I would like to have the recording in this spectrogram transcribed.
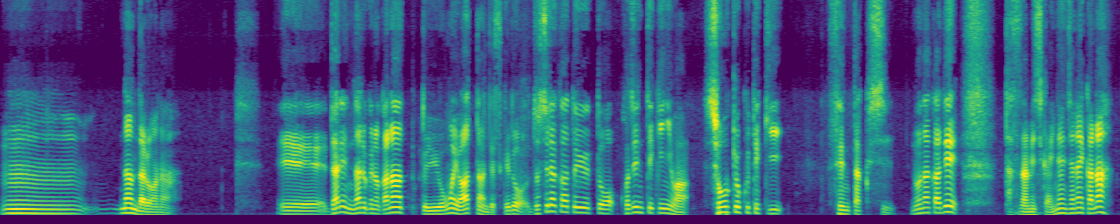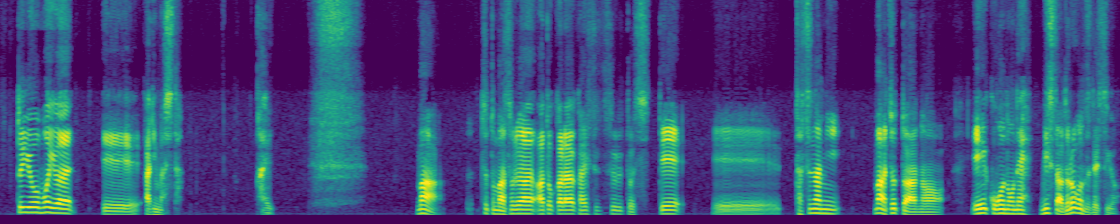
うーん、なんだろうな。えー、誰になるのかな？という思いはあったんですけど、どちらかというと、個人的には消極的選択肢の中で、立浪しかいないんじゃないかなという思いは、えー、ありました。はい。まあ、ちょっとまあそれは後から解説するとして、えー、立浪、まあちょっとあの、栄光のね、ミスタードラゴンズですよ。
